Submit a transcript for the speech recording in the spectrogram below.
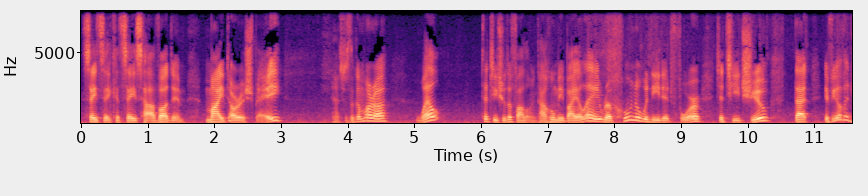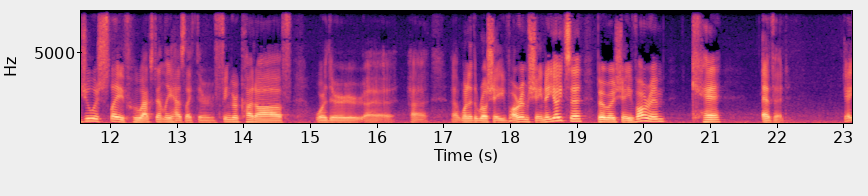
seitze ketseis ha'avadim, my darish bay? Answers the Gemara. Well, to teach you the following. Hahumi bayale, Rav Huna would need it for to teach you that if you have a Jewish slave who accidentally has like their finger cut off or their uh, uh, uh, one of the Rosh Varim Shena Yoitze, but Rosh Varim Ke Eved. Okay,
